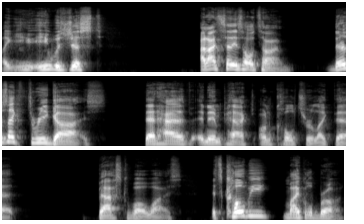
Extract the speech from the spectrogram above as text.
Like he, he was just, and I say this all the time. There's like three guys that have an impact on culture like that, basketball wise. It's Kobe, Michael Bron.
